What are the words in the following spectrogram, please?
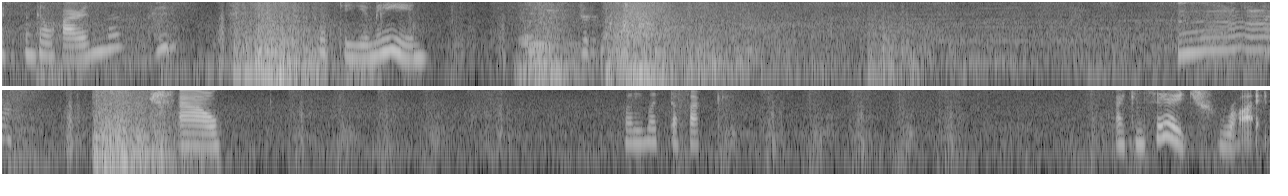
It doesn't go higher than this? Do you mean? Mm. Ow. Well, what the fuck? I can say I tried.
